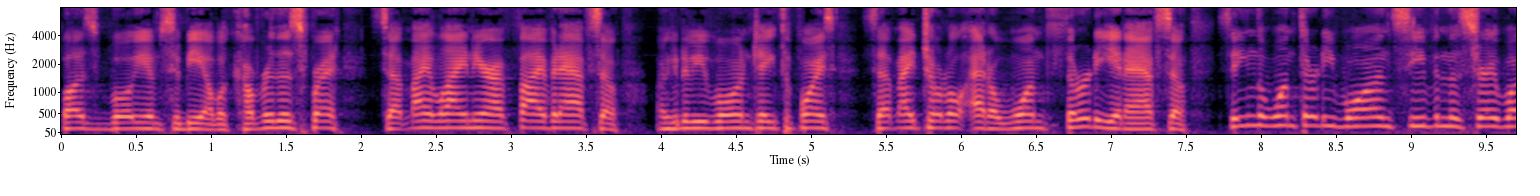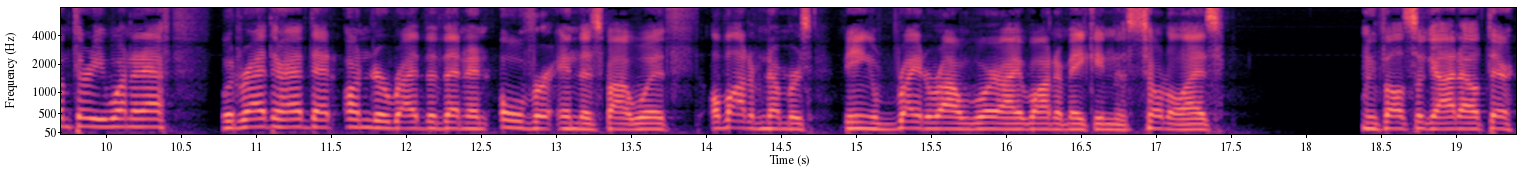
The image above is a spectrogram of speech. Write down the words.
Buzz Williams to be able to cover the spread. Set my line here at five and a half, so I'm going to be willing to take the points. Set my total at a 130 and a half. So seeing the 131, even the straight 131 and a half would rather have that under rather than an over in this spot with a lot of numbers being right around where I want to making this total as we've also got out there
